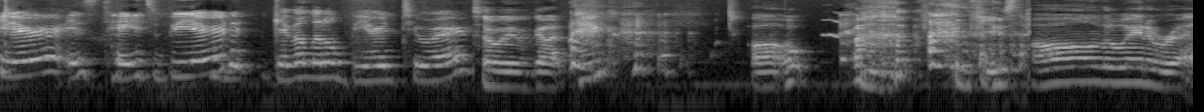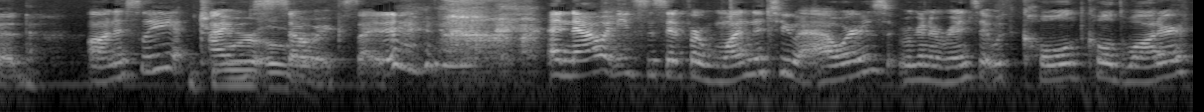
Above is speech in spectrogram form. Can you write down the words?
Here is Tate's beard. Give a little beard tour. So we've got pink. Oh, oh. confused. All the way to red. Honestly, I'm Tour so excited. and now it needs to sit for one to two hours. We're gonna rinse it with cold, cold water,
